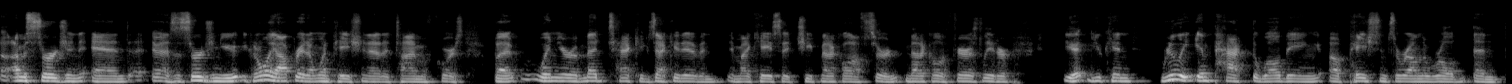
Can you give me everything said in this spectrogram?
I'm a surgeon, and as a surgeon, you, you can only operate on one patient at a time, of course. But when you're a med tech executive, and in my case, a chief medical officer, medical affairs leader, you, you can really impact the well-being of patients around the world. And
